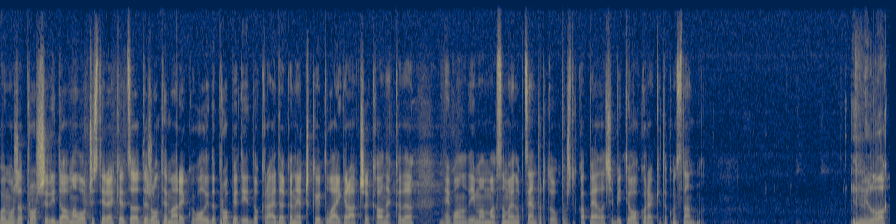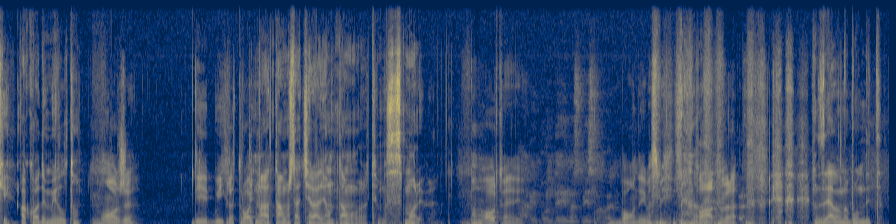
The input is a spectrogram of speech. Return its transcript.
koji može da proširi da malo očisti reket za Dejonte Mare koji voli da probjedi do kraja, da ga ne čekaju dva igrača kao nekada, nego ono da ima ma- samo jednog centra tu, pošto Kapela će biti oko reketa konstantno. Milwaukee, ako ode Middleton. Može. Di igra trojka. Ma tamo šta će radi on tamo, brate, ma se smori. Pa dobro, to je... Ali bunda ima smisla. Bo onda ima smisla. Hladno, brate. Zelena bundica.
